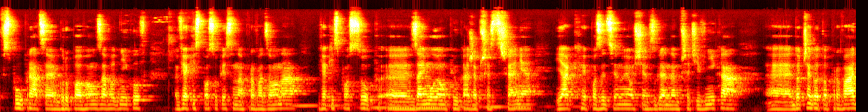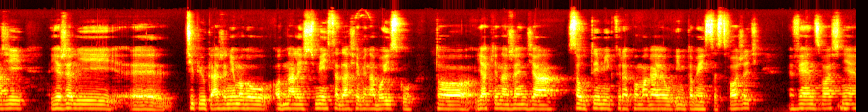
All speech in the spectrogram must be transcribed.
współpracę grupową zawodników, w jaki sposób jest ona prowadzona, w jaki sposób zajmują piłkarze przestrzenie, jak pozycjonują się względem przeciwnika, do czego to prowadzi, jeżeli ci piłkarze nie mogą odnaleźć miejsca dla siebie na boisku, to jakie narzędzia są tymi, które pomagają im to miejsce stworzyć. Więc właśnie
